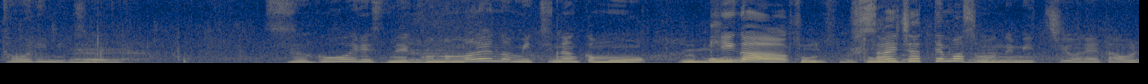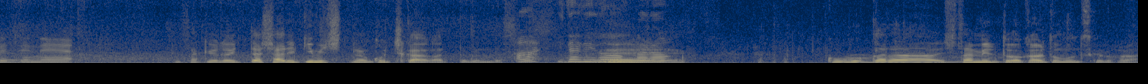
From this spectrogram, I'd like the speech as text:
通り道、えーすごいですね、この前の道なんかもう木が塞いちゃってますもんね、道をね倒れてね、先ほど言った車力道っていうのはこっちから上がってるんですあ左側から、ここから下見ると分かると思うんですけどほら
